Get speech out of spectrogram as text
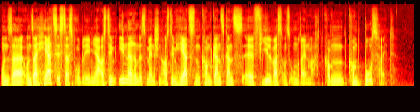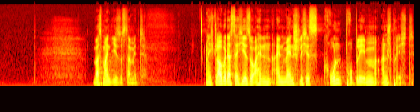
unser, unser Herz ist das Problem. Ja? Aus dem Inneren des Menschen, aus dem Herzen kommt ganz, ganz äh, viel, was uns unrein macht. Kommt, kommt Bosheit. Was meint Jesus damit? Ich glaube, dass er hier so ein, ein menschliches Grundproblem anspricht.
